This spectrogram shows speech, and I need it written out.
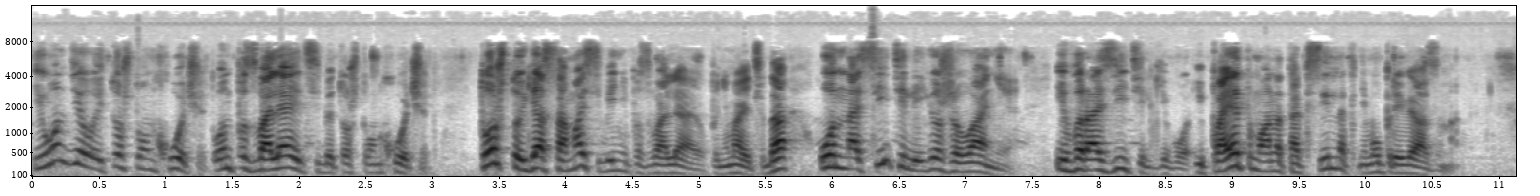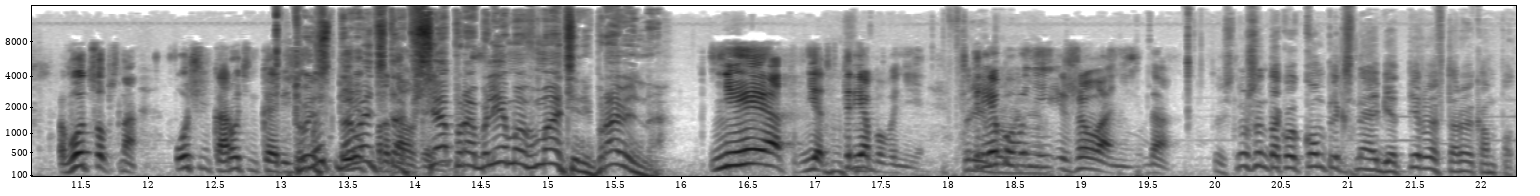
и он делает то, что он хочет. Он позволяет себе то, что он хочет. То, что я сама себе не позволяю, понимаете, да? Он носитель ее желания и выразитель его. И поэтому она так сильно к нему привязана. Вот, собственно, очень коротенькое резюме. То есть, давайте так, вся проблема в матери, правильно? Нет, нет, в требовании. В Требовании. требовании и желании, да. То есть нужен такой комплексный обед. Первый, второй компот.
